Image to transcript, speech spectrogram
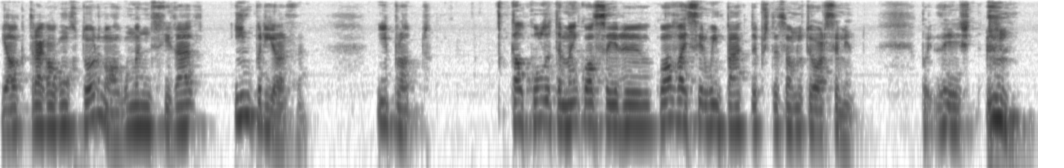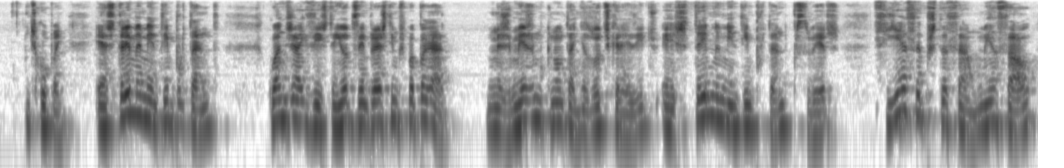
e algo que traga algum retorno, alguma necessidade imperiosa. E pronto. Calcula também qual, ser, qual vai ser o impacto da prestação no teu orçamento. Pois é, este... desculpem, é extremamente importante quando já existem outros empréstimos para pagar. Mas mesmo que não tenhas outros créditos, é extremamente importante perceberes se essa prestação mensal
